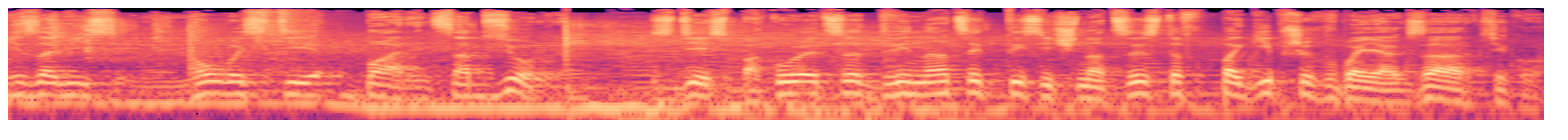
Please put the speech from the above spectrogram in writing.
независим. Новости Баренц Обзервер. Здесь покоятся 12 тысяч нацистов, погибших в боях за Арктику.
